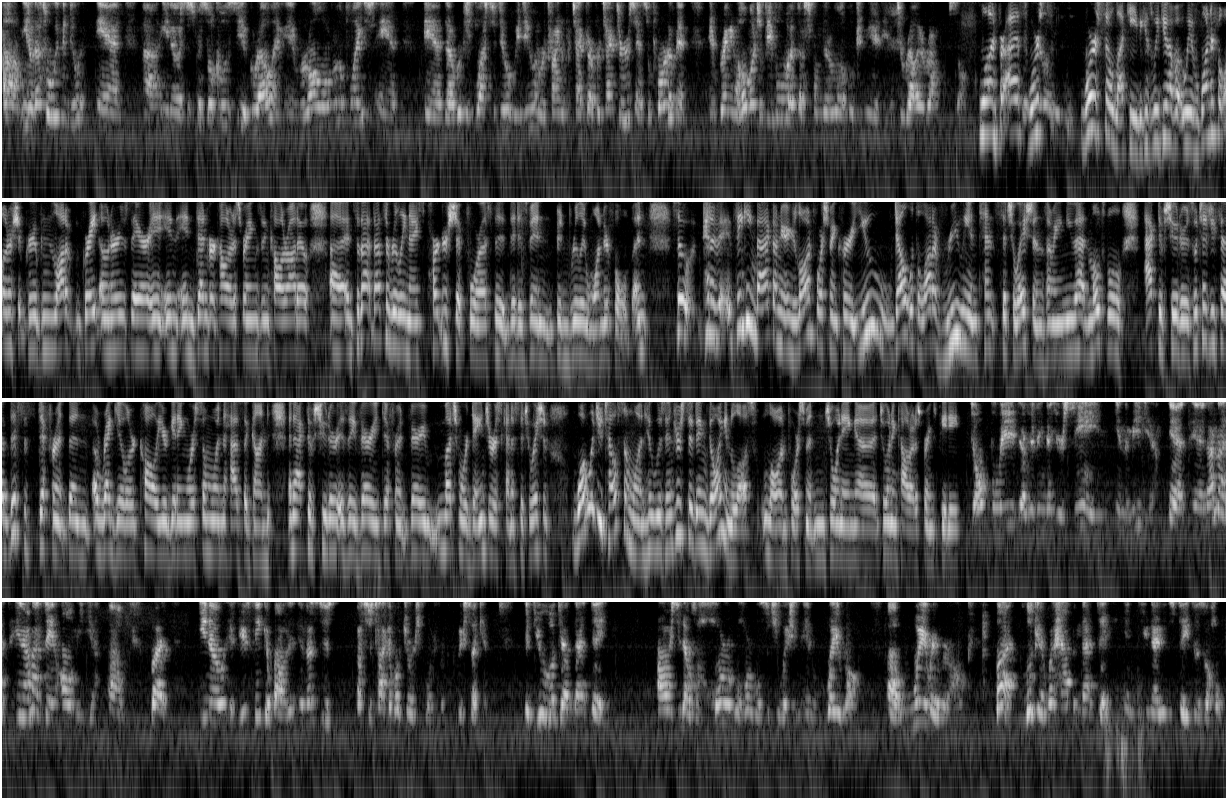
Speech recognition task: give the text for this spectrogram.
Um, you know that's what we've been doing, and uh, you know it's just been so cool to see it grow, and, and we're all over the place, and and uh, we're just blessed to do what we do and we're trying to protect our protectors and support them and, and bringing a whole bunch of people with us from their local community to rally around them so. Well and for us we're we're so lucky because we do have a, we have a wonderful ownership group and a lot of great owners there in, in, in denver colorado springs and colorado. Uh, and so that that's a really nice partnership for us that, that has been been really wonderful. And so kind of thinking back on your, your law enforcement career you dealt with a lot of really intense situations. I mean you had multiple active shooters which, as you said, this is different than a regular call you're getting where someone has a gun. An active shooter is a very different, very much more dangerous kind of situation. What would you tell someone who was interested in going into law, law enforcement and joining uh, joining Colorado Springs PD? Don't believe everything that you're seeing in the media, and and I'm not you know I'm not saying all media, um, but you know if you think about it, and let's just let's just talk about George Floyd for a quick second. If you look at that day, Obviously, that was a horrible, horrible situation and way wrong. Uh, way, way wrong. But look at what happened that day in the United States as a whole.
